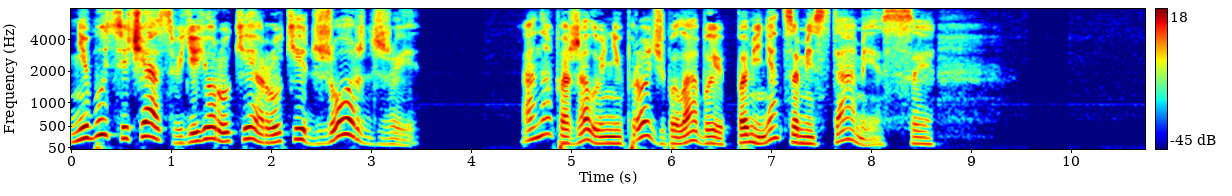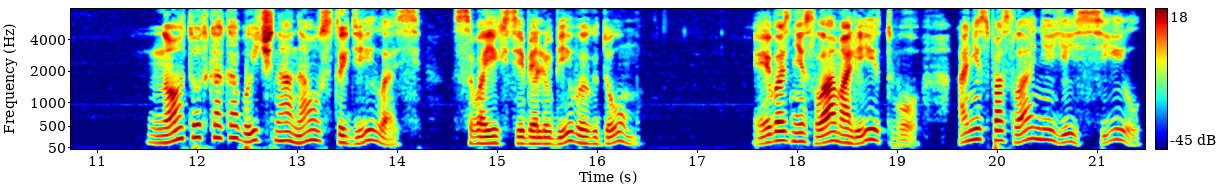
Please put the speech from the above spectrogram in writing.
Не будь сейчас в ее руке руки Джорджи, она, пожалуй, не прочь была бы поменяться местами с... Но тут, как обычно, она устыдилась своих себялюбивых дум и вознесла молитву о неспослании ей сил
